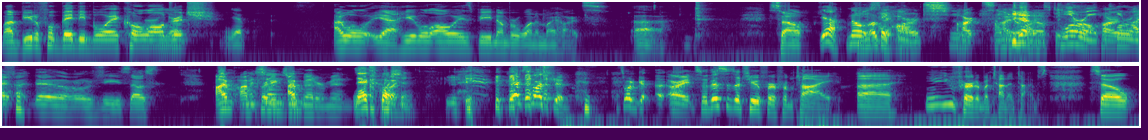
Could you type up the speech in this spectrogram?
my beautiful baby boy Cole Uh, yep. Aldrich. Yep. I will yeah he will always be number one in my hearts. Uh, so yeah no Did you say okay hearts. hearts How I don't Yeah, know. hearts do you have? plural, Heart, plural. I, I, oh jeez that was I'm I'm My pretty sons I'm, better men. Next question. Next question. That's what, all right, so this is a twofer from Ty. Uh, you've heard him a ton of times. So,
